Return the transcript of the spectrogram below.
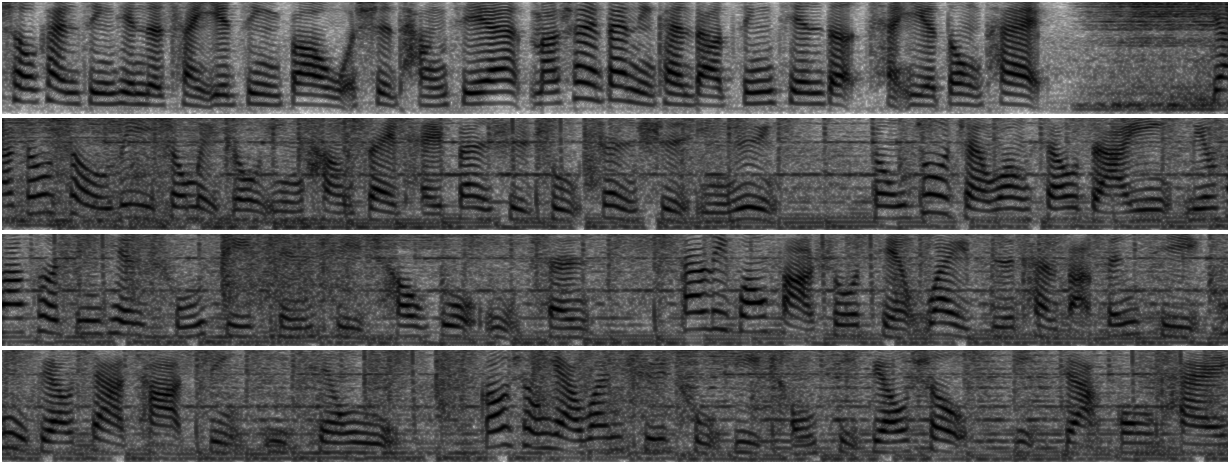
收看今天的产业劲报，我是唐杰安，马上来带你看到今天的产业动态。亚洲首例中美洲银行在台办事处正式营运，董座展望消杂音。联发科今天除息填息超过五成，大力光法说前外资看法分歧，目标价差近一千五。高雄亚湾区土地重启标售，底价公开。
